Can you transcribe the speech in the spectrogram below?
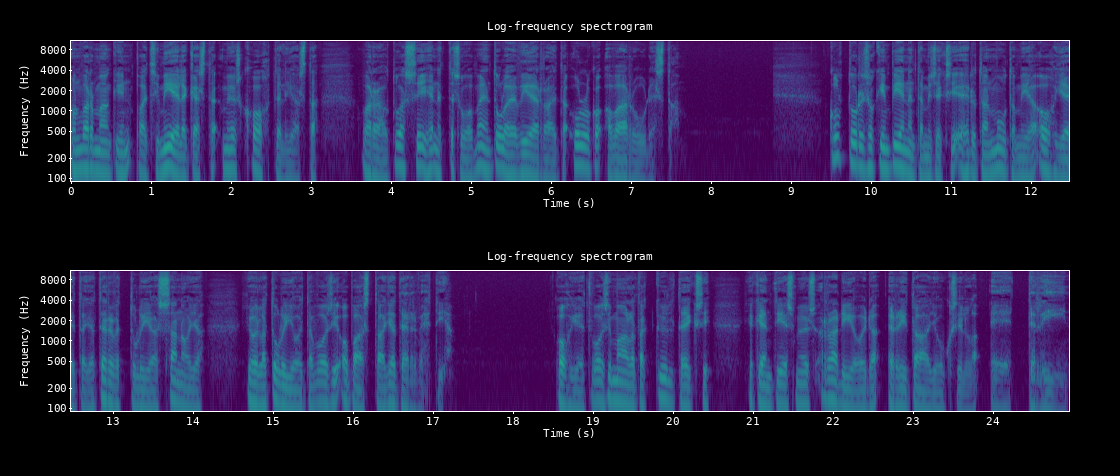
on varmaankin paitsi mielekästä myös kohteliasta varautua siihen, että Suomeen tulee vieraita ulkoavaruudesta. Kulttuurisokin pienentämiseksi ehdotan muutamia ohjeita ja tervetulia sanoja, joilla tulijoita voisi opastaa ja tervehtiä. Ohjeet voisi maalata kylteiksi ja kenties myös radioida eri taajuuksilla eetteriin.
